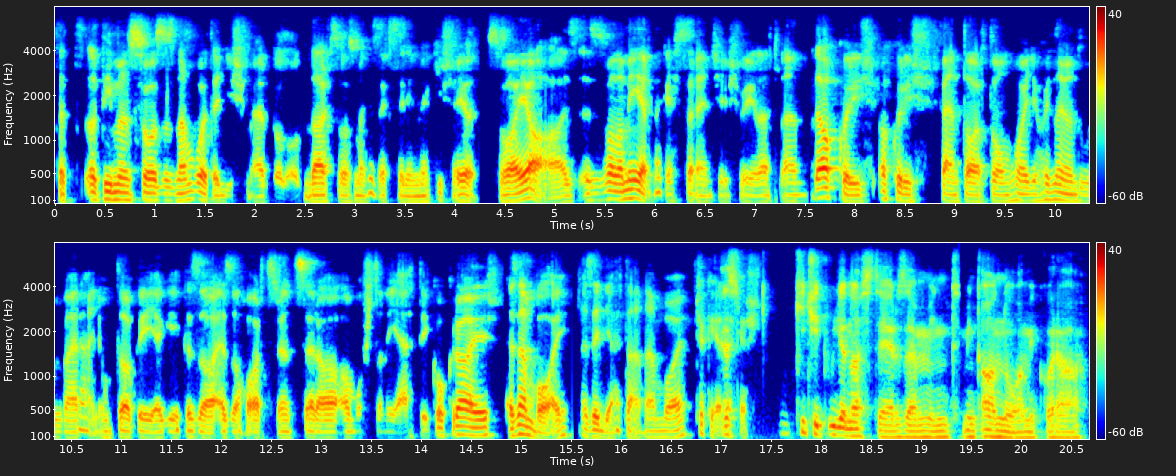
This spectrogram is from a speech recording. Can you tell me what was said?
Tehát a Demon's Souls az nem volt egy ismert dolog. Dark Souls meg ezek szerint neki se jött. Szóval ja, ez, ez valami érdekes, szerencsés véletlen. De akkor is, akkor is fenntartom, hogy, hogy nagyon durván rányomta a bélyegét ez a, ez a harcrendszer a, a mostani játékokra, és ez nem baj, ez egyáltalán nem baj, csak érdekes. Kicsit ugyanazt érzem, mint, mint annó, amikor a,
